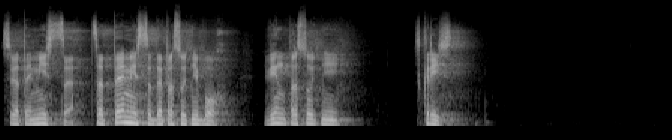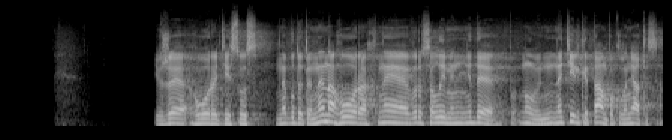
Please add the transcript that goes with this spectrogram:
святе місце це те місце, де присутній Бог. Він присутній скрізь. І вже говорить Ісус: не будете не на горах, не в Єрусалимі, ніде, ну, не тільки там поклонятися.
